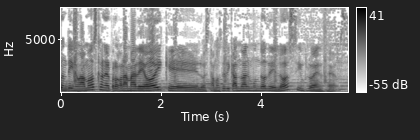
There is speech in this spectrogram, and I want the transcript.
Continuamos con el programa de hoy que lo estamos dedicando al mundo de los influencers.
